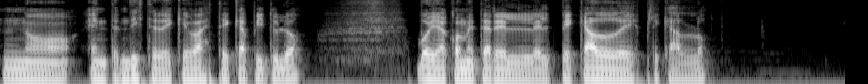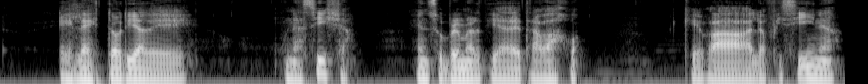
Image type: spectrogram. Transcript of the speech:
no entendiste de qué va este capítulo, voy a cometer el, pecado de explicarlo. Es la historia de una silla en su primer día de trabajo, que va a la oficina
